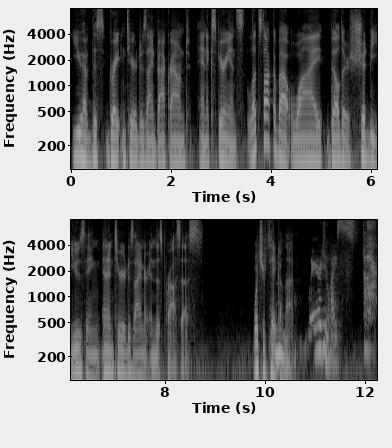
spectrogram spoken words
you have this great interior design background and experience. Let's talk about why builders should be using an interior designer in this process. What's your take on that? where do I start?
